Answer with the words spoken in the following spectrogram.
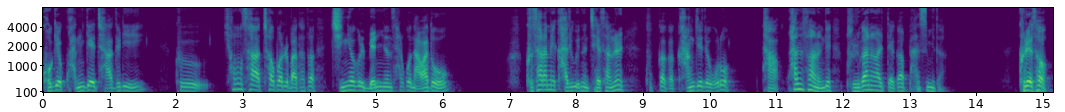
거기에 관계자들이 그 형사 처벌을 받아서 징역을 몇 년 살고 나와도 그 사람이 가지고 있는 재산을 국가가 강제적으로 다 환수하는 게 불가능할 때가 많습니다. 그래서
